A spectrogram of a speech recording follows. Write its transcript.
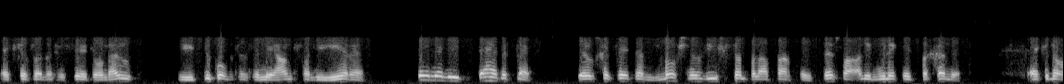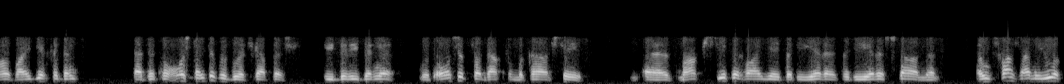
Ek sê vir hulle gesê, onthou, die toekoms is in die hand van die Here. En in die derde plek jy gesê dat los nou die simpel apartheid. Dis waar al die moeilikheid begin het. Ek het nog baie keer gedink dat dit 'n onstuitige boodskap is. Die drie dinge moet ons op vandag vir mekaar sê. Uh maak seker waar jy by die Here, by die Here staan en hou vas aan die hoop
